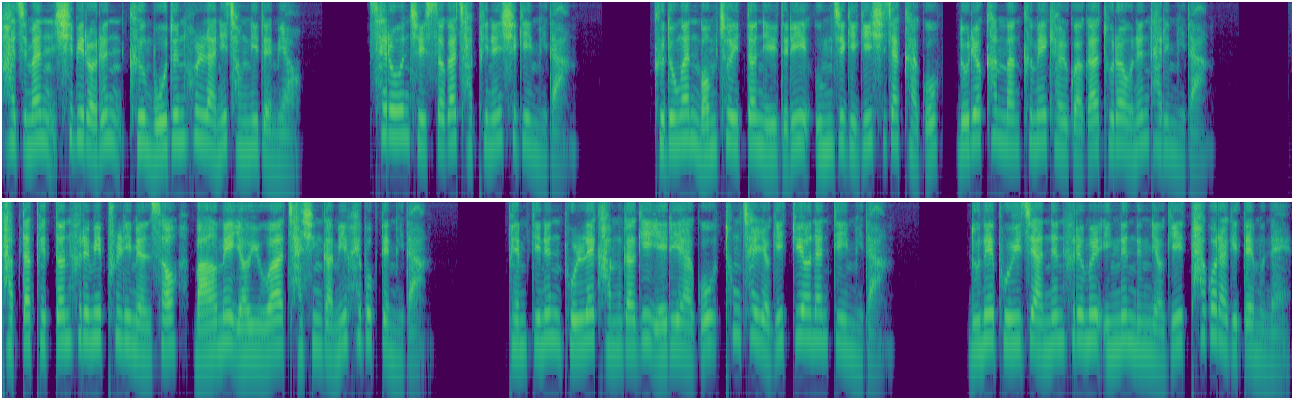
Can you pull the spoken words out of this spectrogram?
하지만 11월은 그 모든 혼란이 정리되며 새로운 질서가 잡히는 시기입니다. 그동안 멈춰있던 일들이 움직이기 시작하고 노력한 만큼의 결과가 돌아오는 달입니다. 답답했던 흐름이 풀리면서 마음의 여유와 자신감이 회복됩니다. 뱀띠는 본래 감각이 예리하고 통찰력이 뛰어난 띠입니다. 눈에 보이지 않는 흐름을 읽는 능력이 탁월하기 때문에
